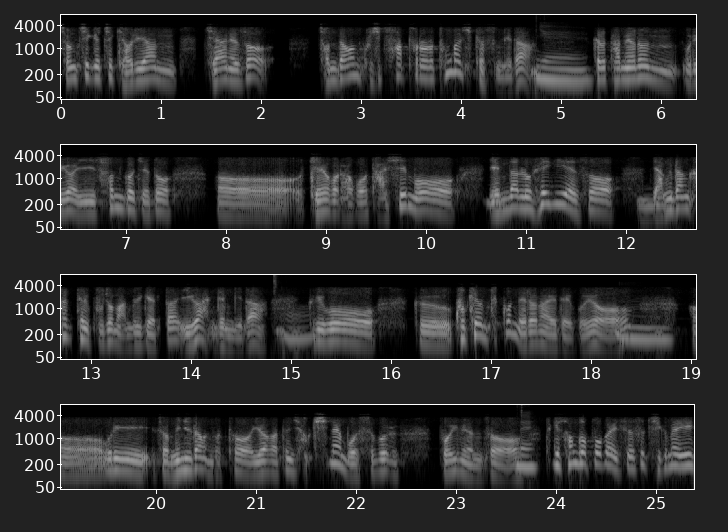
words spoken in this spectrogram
정치교체 결의안 제안에서 전당원 94%로 통과시켰습니다. 예. 그렇다면은 우리가 이 선거제도 어 개혁을 하고 다시 뭐 옛날로 회귀해서 음. 양당 칼텔 구조 만들겠다 이거 안 됩니다. 어. 그리고 그 국회의원 특권 내려놔야 되고요. 음. 어 우리 저 민주당부터 이와 같은 혁신의 모습을 보이면서 네. 특히 선거법에 있어서 지금의 이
